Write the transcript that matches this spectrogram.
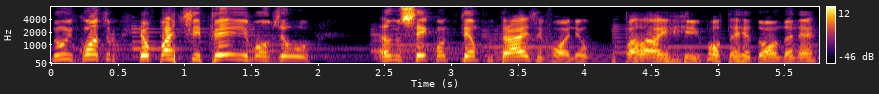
Num encontro, eu participei, irmãos, eu, eu não sei quanto tempo atrás, Ivone, eu para lá em Volta Redonda, né?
